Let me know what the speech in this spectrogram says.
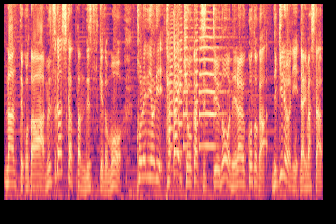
なんてことは難しかったんですけども、これにより高い強化値っていうのを狙うことができるようになりました。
